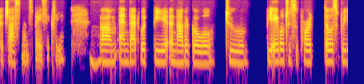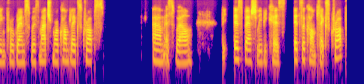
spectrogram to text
adjustments, basically. Mm-hmm. Um, and that would be another goal to be able to support those breeding programs with much more complex crops um, as well, especially because it's a complex crop.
